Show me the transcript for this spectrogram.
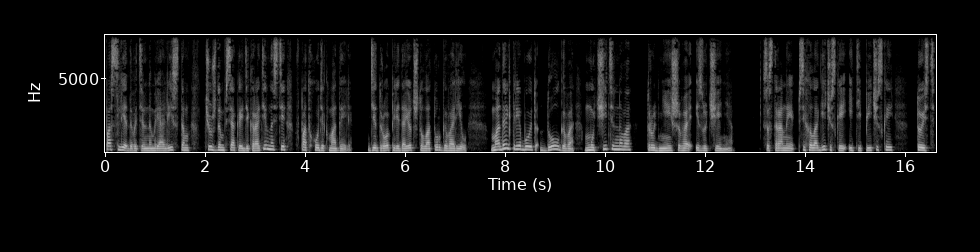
последовательным реалистом, чуждым всякой декоративности в подходе к модели. Дидро передает, что Латур говорил, «Модель требует долгого, мучительного, труднейшего изучения» со стороны психологической и типической, то есть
